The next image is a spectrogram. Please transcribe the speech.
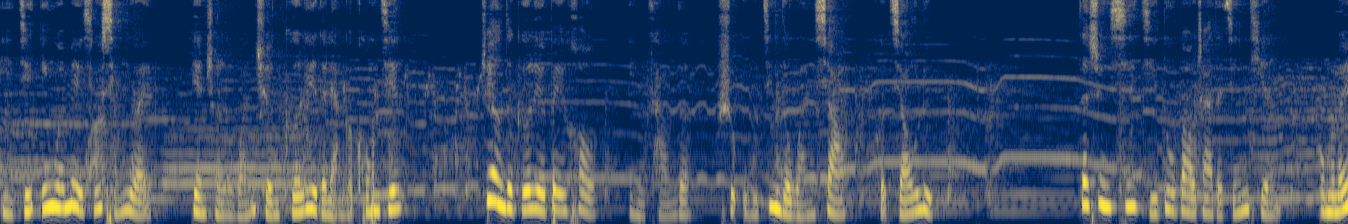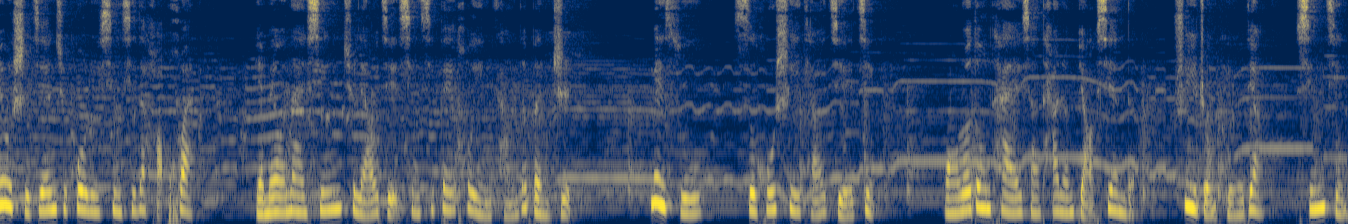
已经因为媚俗行为变成了完全割裂的两个空间。这样的割裂背后隐藏的是无尽的玩笑和焦虑。在讯息极度爆炸的今天，我们没有时间去过滤信息的好坏，也没有耐心去了解信息背后隐藏的本质。媚俗。似乎是一条捷径。网络动态向他人表现的是一种格调、心境、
